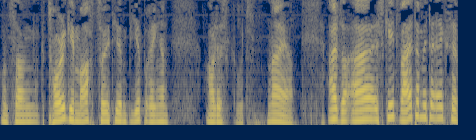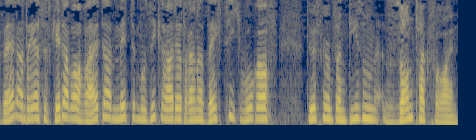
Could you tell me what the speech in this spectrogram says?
und sagen, toll gemacht, soll ich dir ein Bier bringen? Alles gut. Naja. Also, äh, es geht weiter mit der XFL. Andreas, es geht aber auch weiter mit Musikradio 360. Worauf dürfen wir uns an diesem Sonntag freuen?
